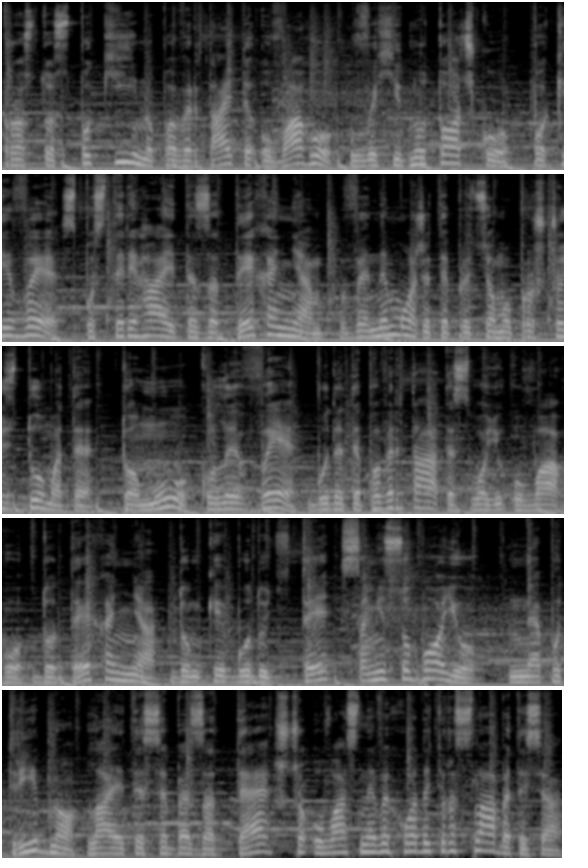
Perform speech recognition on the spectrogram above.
просто спокійно повертайте увагу у вихідну точку. Поки ви спостерігаєте за диханням, ви не можете при цьому про щось думати. Тому, коли ви будете повертати свою увагу до дихання, думки будуть йти самі собою. Не потрібно лаяти себе за те, що у вас не виходить розслабитися.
